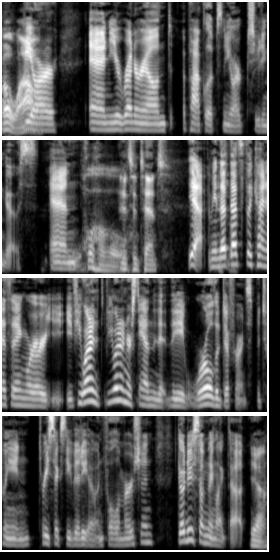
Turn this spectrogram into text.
Oh wow! VR, and you run around Apocalypse, New York, shooting ghosts. And Whoa! it's intense. Yeah, I mean that that's the kind of thing where if you want to if you want to understand the, the world of difference between 360 video and full immersion, go do something like that. yeah.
